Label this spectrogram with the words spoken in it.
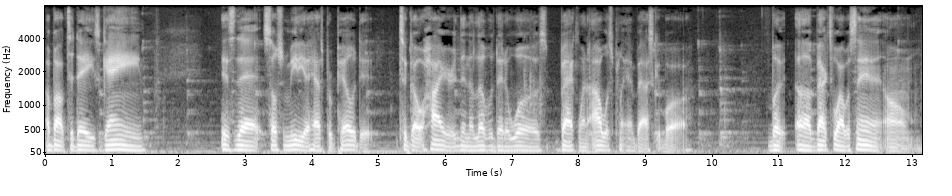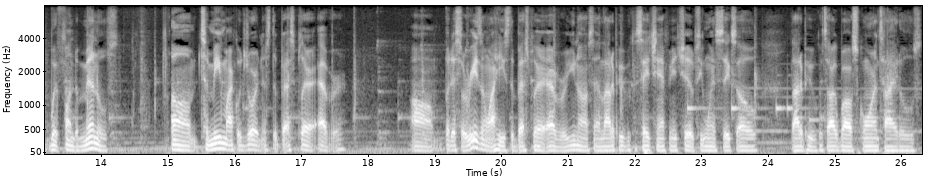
about today's game is that social media has propelled it to go higher than the level that it was back when I was playing basketball. But uh, back to what I was saying um, with fundamentals, um, to me, Michael Jordan is the best player ever. Um, but it's a reason why he's the best player ever. You know what I'm saying? A lot of people can say championships. He went 6 0. A lot of people can talk about scoring titles,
